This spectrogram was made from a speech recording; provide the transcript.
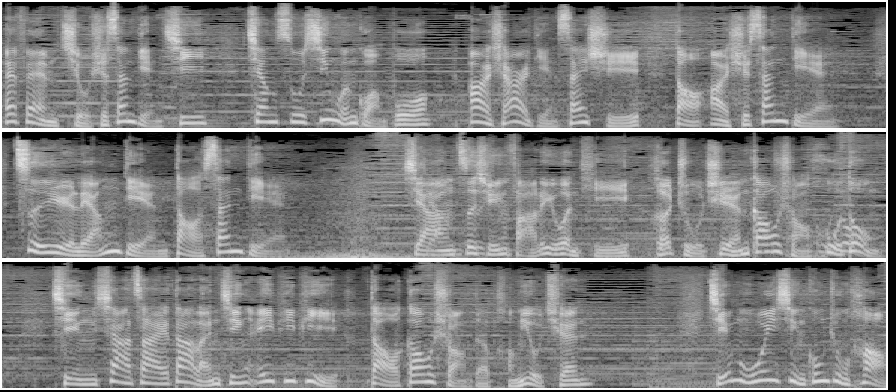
FM 九十三点七江苏新闻广播二十二点三十到二十三点，次日两点到三点。想咨询法律问题和主持人高爽互动，请下载大蓝鲸 APP 到高爽的朋友圈。节目微信公众号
